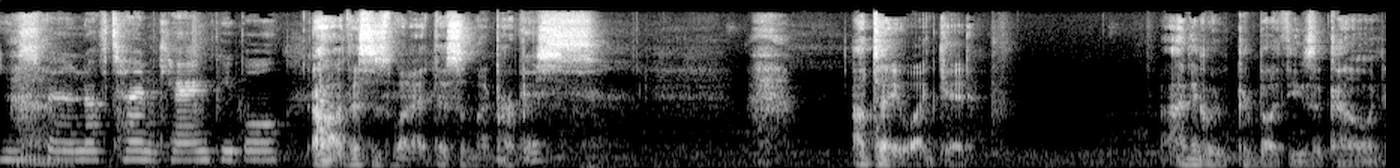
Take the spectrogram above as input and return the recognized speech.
You spend enough time caring people. Oh, this is what I, this is my purpose. This I'll tell you what, kid. I think we could both use a cone.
